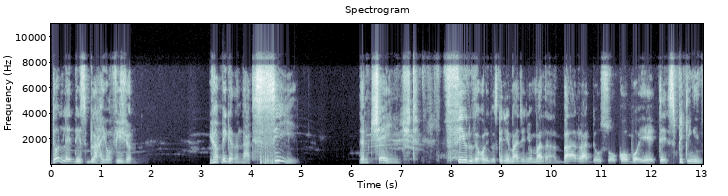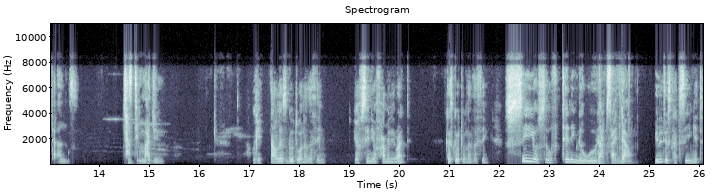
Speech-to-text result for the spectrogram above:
don't let this blur your vision. You are bigger than that. See them changed, filled with the Holy Ghost. Can you imagine your mother, Baradosoko Boyete, speaking in tongues? Just imagine. Okay, now let's go to another thing. You have seen your family, right? Let's go to another thing. See yourself turning the world upside down. You need to start seeing it.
